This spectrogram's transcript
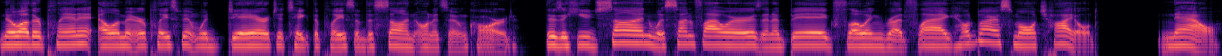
No other planet, element, or placement would dare to take the place of the sun on its own card. There's a huge sun with sunflowers and a big flowing red flag held by a small child. Now,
